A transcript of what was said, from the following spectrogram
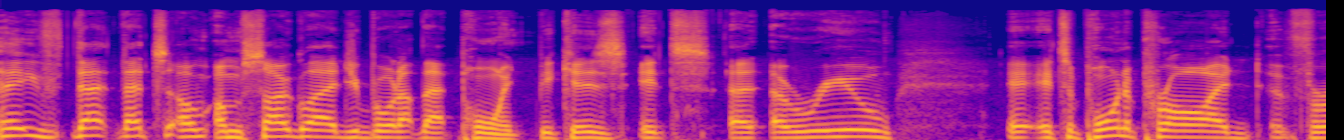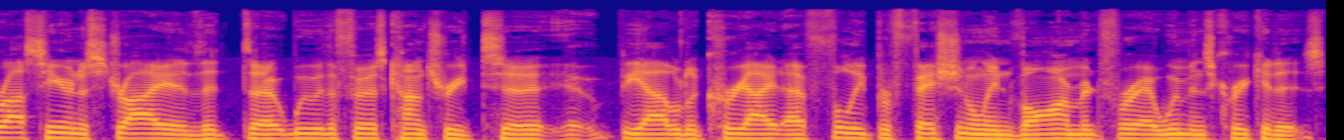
Eve, that that's I'm, I'm so glad you brought up that point because it's a, a real it's a point of pride for us here in Australia that uh, we were the first country to uh, be able to create a fully professional environment for our women's cricketers.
